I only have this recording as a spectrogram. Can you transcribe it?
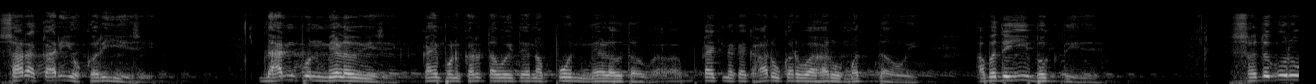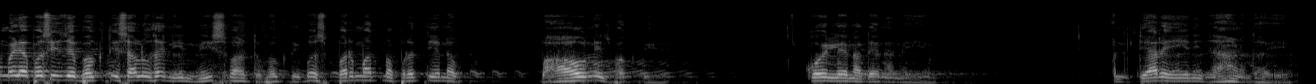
સારા કાર્યો કરીએ છીએ. દાન પુન મેળવીએ છીએ. કાંઈ પણ કરતા હોય તો એના પુન મેળવતા હોય. કાંઈક ને કાંઈક સારું કરવા સારું મતતા હોય. આ બધી એ ભક્તિ છે. સદગુરુ મળ્યા પછી જે ભક્તિ ચાલુ થાય ને એ નિસ્વાર્થ ભક્તિ. બસ પરમાત્મા પ્રત્યેના ભાવની જ ભક્તિ છે. કોઈ લેના દેના નહીં અને ત્યારે એની જાણ થાય એમ.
